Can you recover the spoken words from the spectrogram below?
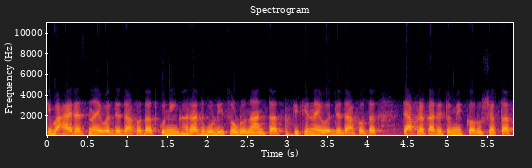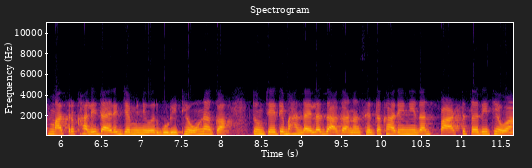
की बाहेरच नैवेद्य दाखवतात कुणी घरात गुढी सोडून आणतात तिथे नैवेद्य दाखवतात त्या प्रकारे तुम्ही करू शकतात. मात्र खाली डायरेक्ट जमिनीवर गुढी ठेवू नका. तुमच्या इथे बांधायला जागा नसेल तर खाली निदान पाट तरी ठेवा.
